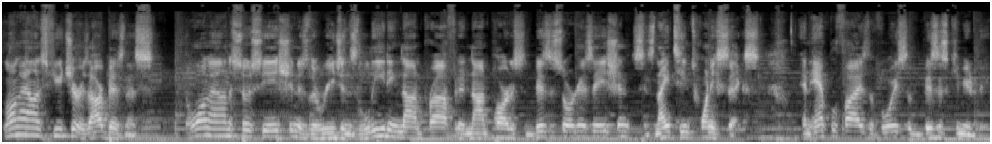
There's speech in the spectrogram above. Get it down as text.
Long Island's future is our business. The Long Island Association is the region's leading nonprofit and nonpartisan business organization since 1926 and amplifies the voice of the business community.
